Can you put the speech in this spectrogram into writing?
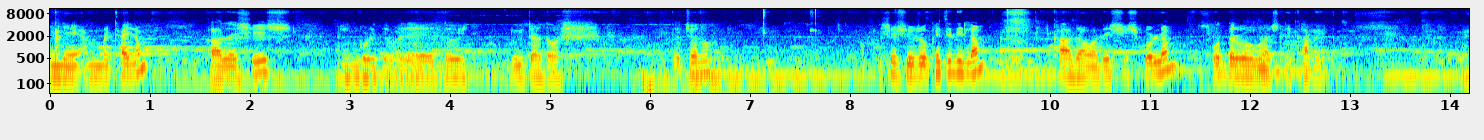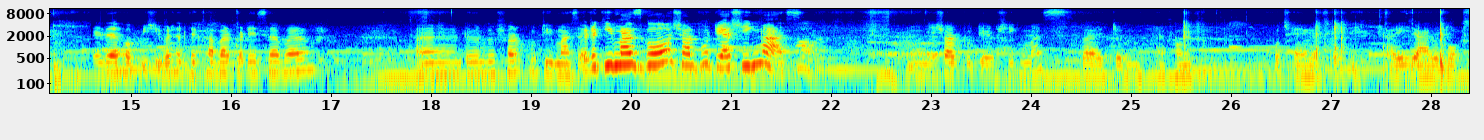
এই যে আমরা খাইলাম। খাওয়া দাওয়া শেষ। এখন ঘড়িতে দুই দুইটা দশ। তো চলো শ্বশুরও খেতে দিলাম। খাওয়া দাওয়া আমাদের শেষ করলাম। পোদ্দারবাবু আসলে খাবে। এই দেখো পিসি বাসাতে খাবার পাঠিয়েছে আবার। এটা হলো সরপুটি মাছ। ওটা কি মাছ গো? সরপুটি আর শিং মাছ? এই সরপুটি আর শিং মাছ বাড়ির জন্য এখন কোথায় গেছে। আর এই যে আরও বক্স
